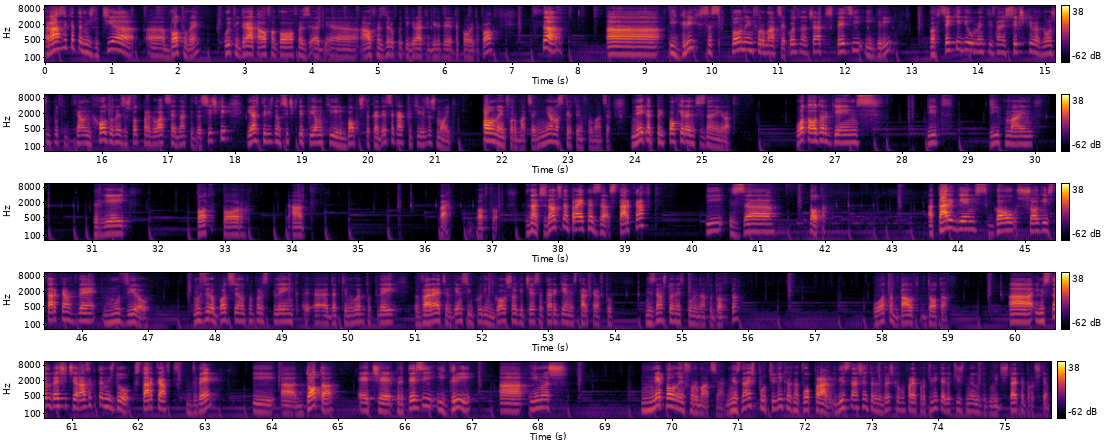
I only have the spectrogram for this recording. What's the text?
разликата между тия а, ботове, които играят AlphaGo, Alpha, Alpha Zero, които играят игрите и такова и такова, са а, игри с пълна информация, което означава, че с тези игри във всеки един момент ти знаеш всички възможни потенциални ходове, защото правилата са еднакви за всички и аз ти виждам всичките пионки или бобчета къде са, както ти виждаш моите. Пълна информация, няма скрита информация. Не е като при покера не ти знае играта. What other games did DeepMind create bot for that? Това е, bot for. Значи, знам, че направиха за StarCraft и за Dota. Atari Games, Go, Shogi, StarCraft 2, Mu-Zero. Mu-Zero bots general purpose playing uh, that can learn to play a variety of games, including Go, Shogi, Chess, Atari Games и StarCraft 2. Не знам, що не е споменато Dota. What about Dota? Uh, и мислята беше, че разликата между StarCraft 2 и uh, Dota е, че при тези игри uh, имаш непълна информация. Не знаеш противника какво прави. Единствен начин да разбереш какво прави противника е да отидеш до него да го видиш. Дайте да прочетем.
